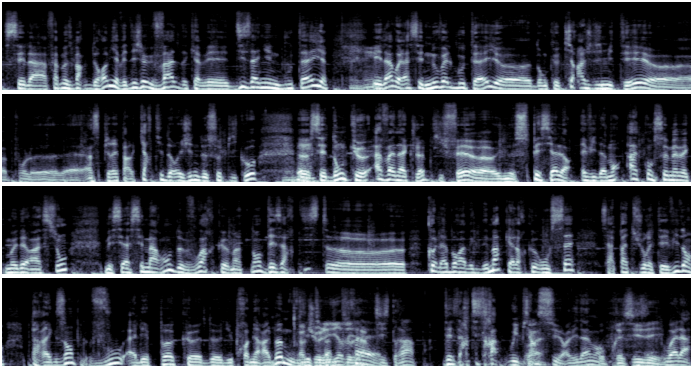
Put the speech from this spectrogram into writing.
c'est la fameuse marque de rhum. Il y avait déjà eu Vald qui avait designé une bouteille. Mhm. Et là, voilà, c'est une nouvelle bouteille, euh, donc tirage limité, euh, pour le euh, inspiré par le quartier d'origine de Sopico. Mhm. Euh, c'est donc Havana Club qui fait une spéciale, alors évidemment à consommer avec modération, mais c'est assez marrant de voir que maintenant des artistes collaborent avec des marques, alors qu'on le sait, ça n'a pas toujours été évident. Par exemple, vous, à l'époque du premier album, vous Ah, tu étiez voulais dire des artistes rap Des artistes rap, oui, bien Ouais. sûr, évidemment. Faut préciser. Voilà,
